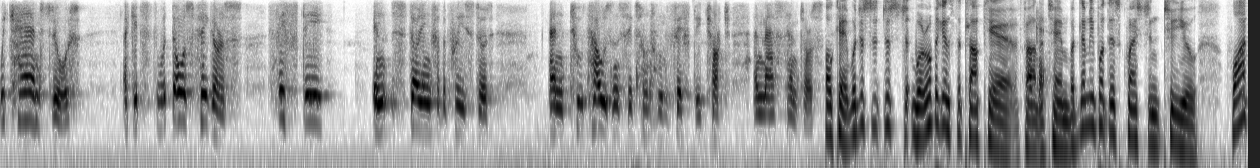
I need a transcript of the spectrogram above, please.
we can't do it. Like it's with those figures, fifty in studying for the priesthood, and 2,650 church and mass centres. Okay, well, just just we're up against the clock here, Father okay. Tim. But let me put this question to you: What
